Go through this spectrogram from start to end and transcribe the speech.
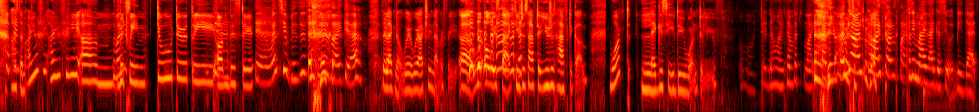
Ask them, are you free? Are you free? Um, is- between two to three on this day. Yeah, once you're busy, like yeah. They're like, no, we're we're actually never free. Uh, we're always packed. You just have to. You just have to come. What legacy do you want to leave? Oh, know. I've never like. Never I, thought I, about I, sort of like, probably my legacy would be that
